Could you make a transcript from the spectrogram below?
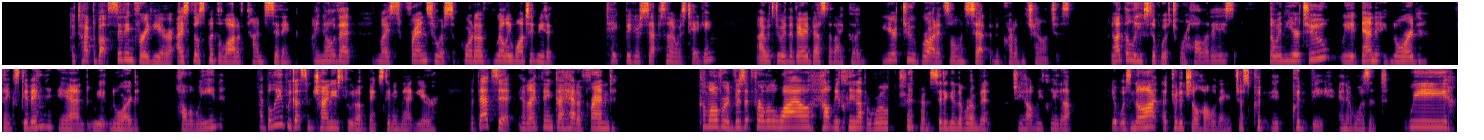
I talked about sitting for a year. I still spent a lot of time sitting. I know that my friends who were supportive really wanted me to take bigger steps than I was taking. I was doing the very best that I could. Year two brought its own set of incredible challenges, not the least of which were holidays. So in year two, we again ignored Thanksgiving and we ignored Halloween. I believe we got some Chinese food on Thanksgiving that year, but that's it. And I think I had a friend come over and visit for a little while, help me clean up a room. I'm sitting in the room that she helped me clean up. It was not a traditional holiday. It just couldn't it couldn't be, and it wasn't. We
